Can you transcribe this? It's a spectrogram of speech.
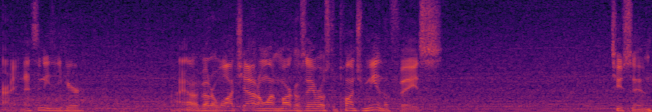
All right, nice and easy here. I better watch out. I don't want Marcos Ambrose to punch me in the face. Too soon.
